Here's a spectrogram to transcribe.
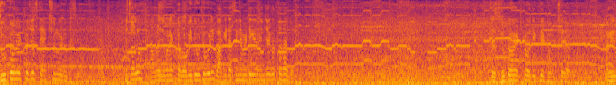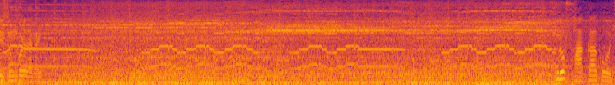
দুটো মেট্রো জাস্ট একসঙ্গে ঢুকছে। তো চলো, আমরা যখন একটা বগিতে উঠে পড়ি। বাকিটা সিনেমেটিক এনজয় করতে থাকো। জাস্ট দুটো মেট্রো ওদিক দিয়ে ঢুকছে দেখো। আমি যদি জুম করে দেখাই। পুরো ফাঁকা কোচ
